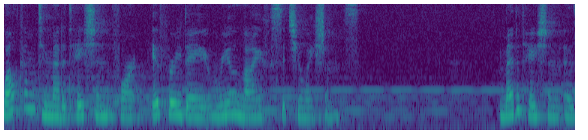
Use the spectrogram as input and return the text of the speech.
Welcome to meditation for everyday real life situations. Meditation is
